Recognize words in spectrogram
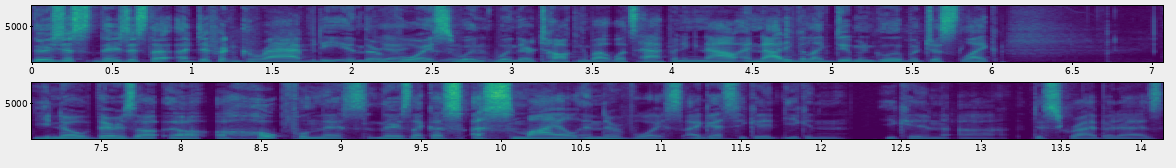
there's just there's just a, a different gravity in their Yeah, voice yeah, when when they're talking about what's happening now, and not even like doom and gloom, but just like you know, there's a, a, a hopefulness. There's like a smile in their voice. I guess you could you can you can uh, describe it as.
